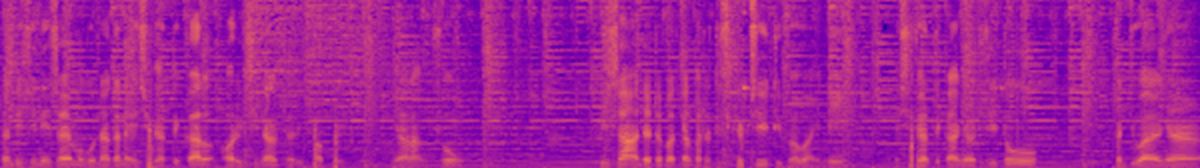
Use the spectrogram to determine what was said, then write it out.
dan di sini saya menggunakan IC vertikal original dari pabriknya langsung. Bisa anda dapatkan pada deskripsi di bawah ini. IC vertikalnya di situ penjualnya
